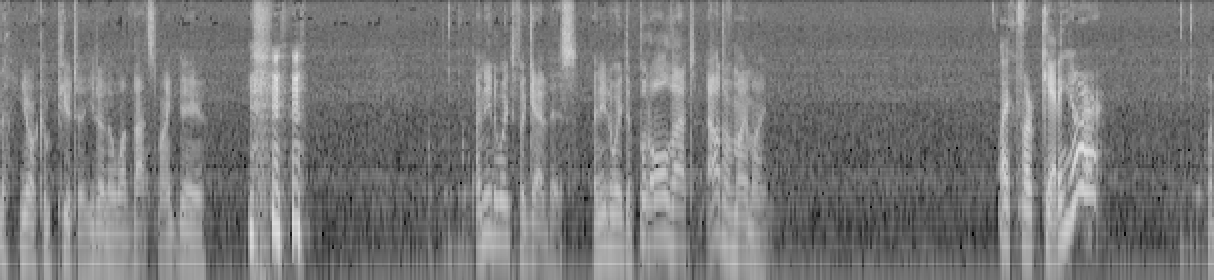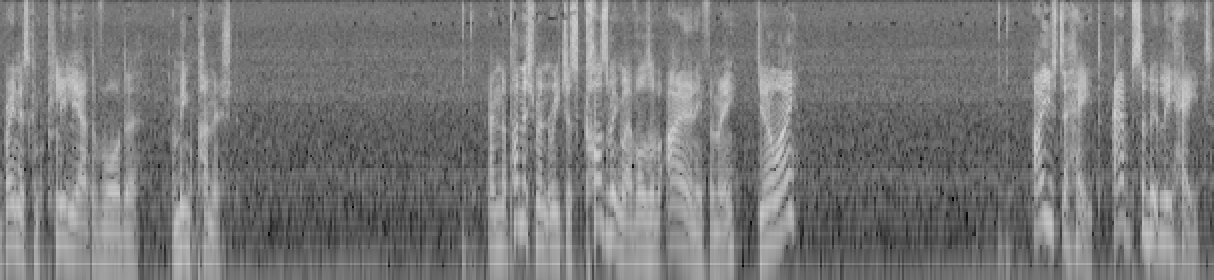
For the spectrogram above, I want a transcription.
You're a computer. You don't know what that's like, do you? I need a way to forget this. I need a way to put all that out of my mind. Like forgetting her? My brain is completely out of order. I'm being punished. And the punishment reaches cosmic levels of irony for me. Do you know why? I used to hate, absolutely hate,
